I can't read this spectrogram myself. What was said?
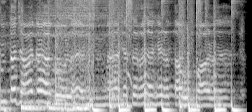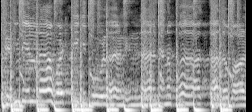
ಕುಂತ ಜಾಗಗೋಳ ನಿನ್ನ ಹೆಸರ ಹೇಳ್ತಾವು ಬಾಳ. ತಿಂದಿಲ್ಲ ಹೊಟ್ಟಿಗೆ ಕೂಳ, ನಿನ್ನ ನೆನಪ ಅಕ್ಕದ ಬಾಳ.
